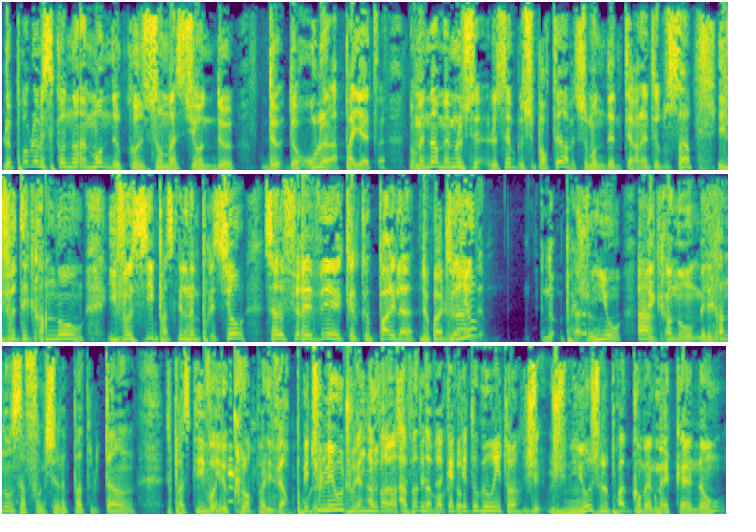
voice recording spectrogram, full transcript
Le problème, c'est qu'on a un monde de consommation, de, de, de roule à la paillette. Donc maintenant, même le, le simple supporter, avec ce monde d'internet et tout ça, il veut des grands noms. Il veut aussi, parce qu'il a l'impression, ça le fait rêver, quelque part, il a... De quoi, Juninho non, pas Juninho, ah. les grands noms. Mais les grands noms, ça fonctionne pas tout le temps. C'est parce qu'ils voient le Klopp à Liverpool. Mais tu le mets où, Juninho, avant, avant d'avoir quelle catégorie, toi je- Juninho, je le prends comme un mec qui a un nom,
